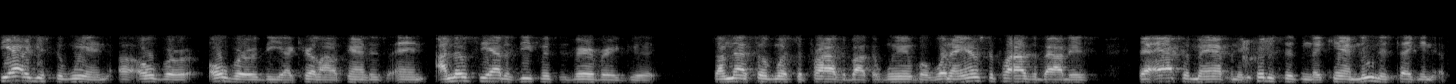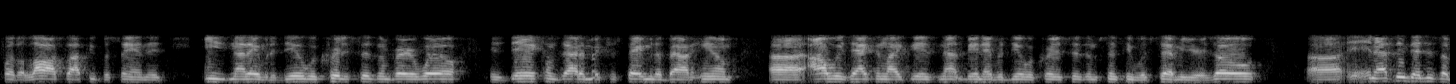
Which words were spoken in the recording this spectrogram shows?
Seattle gets the win uh, over over the uh, Carolina Panthers, and I know Seattle's defense is very very good, so I'm not so much surprised about the win. But what I am surprised about is the aftermath and the criticism that Cam Newton is taking for the loss. A lot of people saying that he's not able to deal with criticism very well. His dad comes out and makes a statement about him uh, always acting like this, not being able to deal with criticism since he was seven years old. Uh, and I think that's just a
